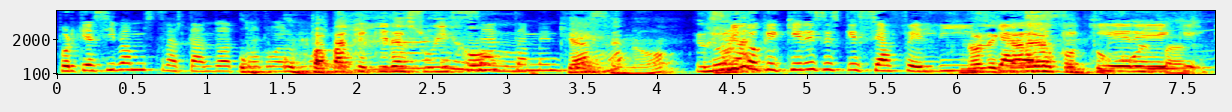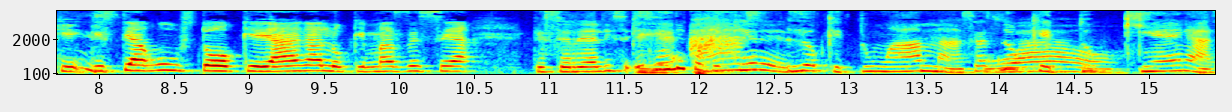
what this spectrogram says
porque así vamos tratando a todo un, el mundo. Un papá que quiere a su hijo, Exactamente. ¿qué hace, no? Lo único que quieres es que sea feliz, que haga lo que quiere, que, que, que esté a gusto, que haga lo que más desea que se realice. es lo único que quieres. lo que tú amas, haz lo que tú quieras.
